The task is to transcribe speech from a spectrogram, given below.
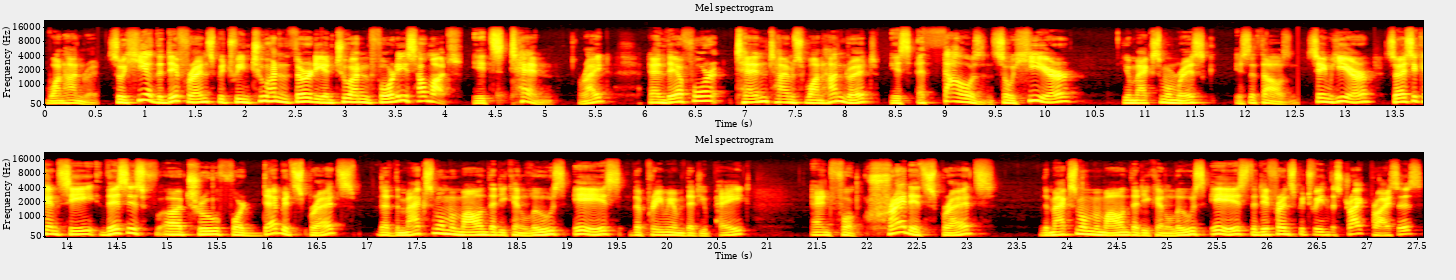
100. So here the difference between 230 and 240 is how much? It's 10, right? And therefore 10 times 100 is a 1000. So here your maximum risk is a 1000. Same here. So as you can see, this is uh, true for debit spreads that the maximum amount that you can lose is the premium that you paid. And for credit spreads, the maximum amount that you can lose is the difference between the strike prices,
